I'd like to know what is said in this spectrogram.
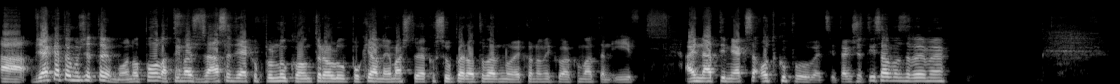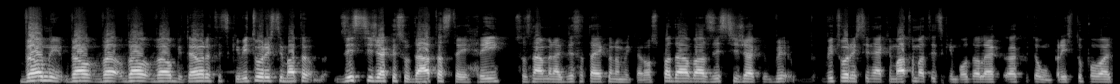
A vďaka tomu, že to je monopol a ty máš v zásade ako plnú kontrolu, pokiaľ nemáš tu ako super otvorenú ekonomiku, ako má ten EVE, aj nad tým, jak sa odkupujú veci. Takže ty samozrejme veľmi, veľ, veľ, veľ, veľmi teoreticky. Vytvoríš si, mato, zistíš, aké sú dáta z tej hry, to znamená, kde sa tá ekonomika rozpadáva, zistíš, ak, vytvoríš si nejaký matematický model, ako, ako k tomu pristupovať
